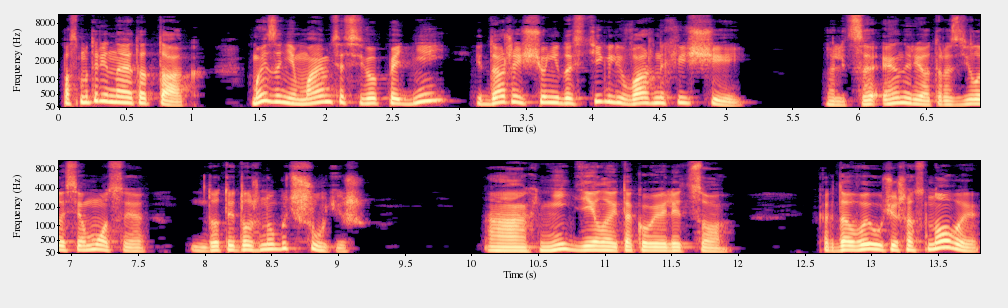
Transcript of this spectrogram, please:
Посмотри на это так. Мы занимаемся всего пять дней и даже еще не достигли важных вещей. На лице Энри отразилась эмоция. «Да ты, должно быть, шутишь». «Ах, не делай такое лицо. Когда выучишь основы,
